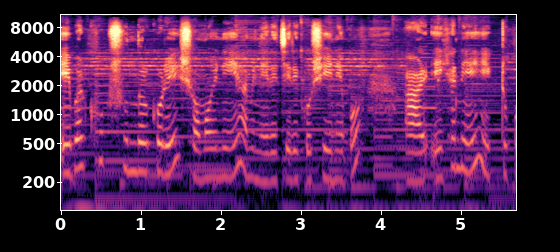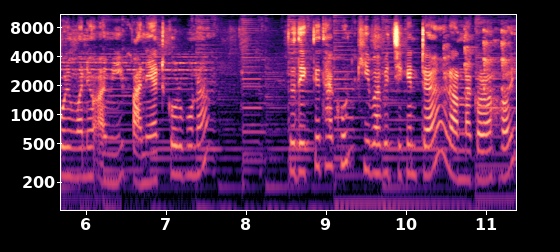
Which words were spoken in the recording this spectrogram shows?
এবার খুব সুন্দর করে সময় নিয়ে আমি নেড়ে চেড়ে কষিয়ে নেব। আর এইখানে একটু পরিমাণেও আমি পানি অ্যাড করব না। তো দেখতে থাকুন কীভাবে চিকেনটা রান্না করা হয়।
